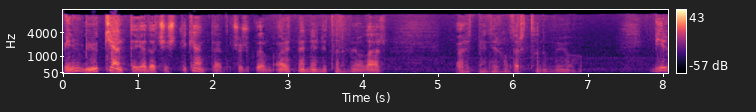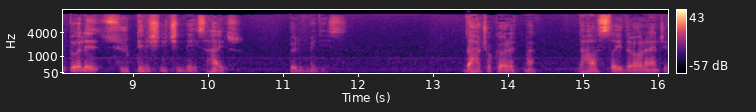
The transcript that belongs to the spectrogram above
Benim büyük kentte ya da çeşitli kentlerde çocuklarım öğretmenlerini tanımıyorlar. Öğretmenler onları tanımıyor. Bir böyle sürüklenişin içindeyiz. Hayır. Bölünmeliyiz. Daha çok öğretmen, daha az sayıda öğrenci,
